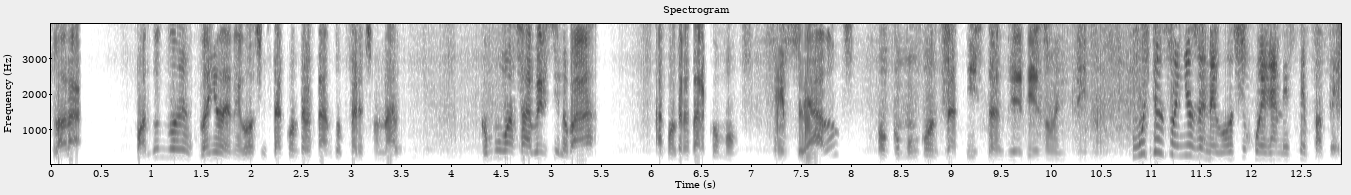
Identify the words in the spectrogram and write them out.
Laura, cuando un dueño de negocio está contratando personal, ¿cómo va a saber si lo va a contratar como empleado o como un contratista de 1099? Muchos dueños de negocio juegan este papel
